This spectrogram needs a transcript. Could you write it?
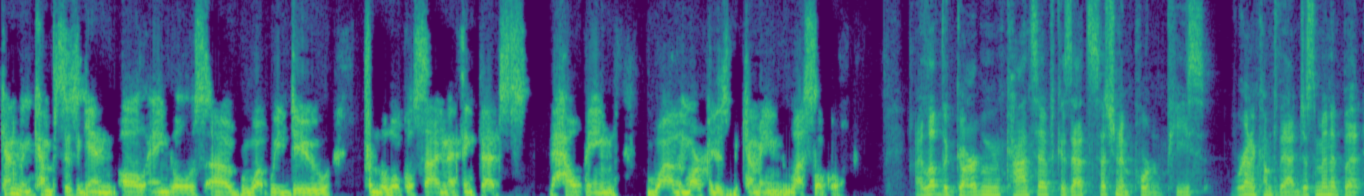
kind of encompasses again all angles of what we do from the local side, and I think that's helping while the market is becoming less local. I love the garden concept because that's such an important piece. We're going to come to that in just a minute, but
